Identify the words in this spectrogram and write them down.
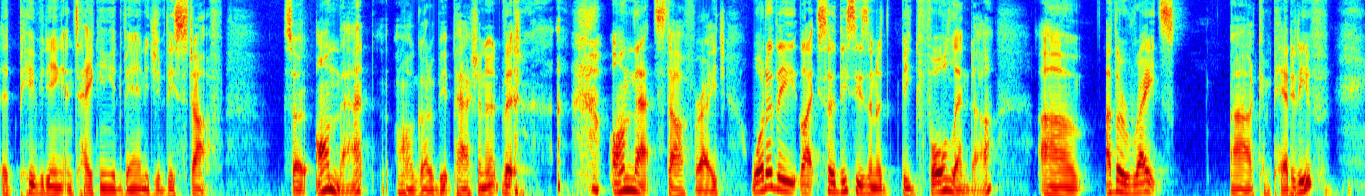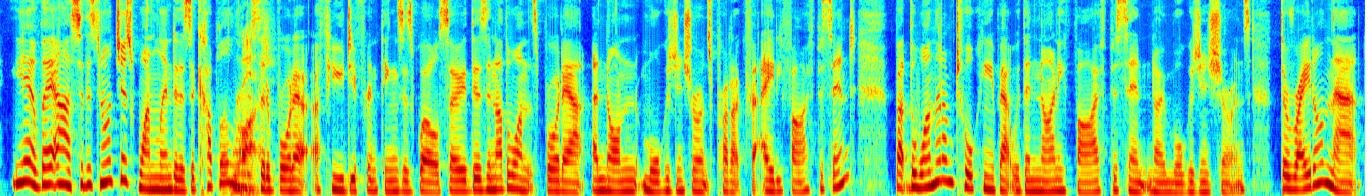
at pivoting and taking advantage of this stuff. So on that, oh, I got a bit passionate, but on that stuff, Rach, what are the like? So this isn't a big four lender. Uh, are the rates uh, competitive? Yeah, they are. So there's not just one lender. There's a couple of lenders Right. that have brought out a few different things as well. So there's another one that's brought out a non-mortgage insurance product for 85%. But the one that I'm talking about with a 95% no mortgage insurance, the rate on that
